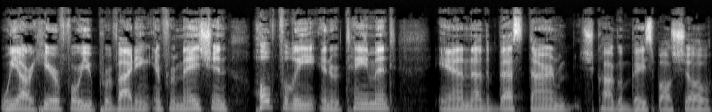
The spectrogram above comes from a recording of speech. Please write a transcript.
We are here for you providing information, hopefully entertainment and uh, the best darn Chicago baseball show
